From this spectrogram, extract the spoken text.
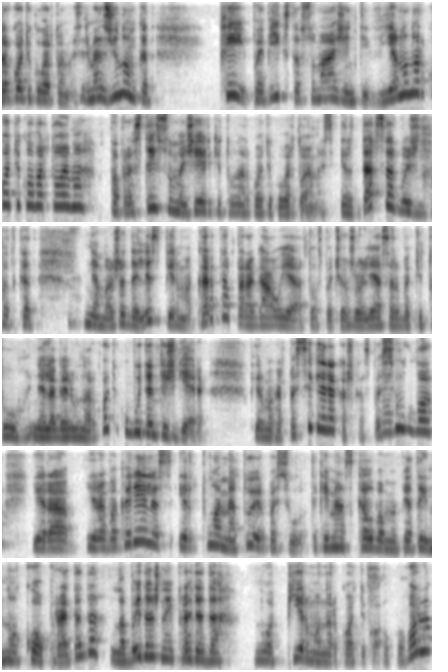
narkotikų vartojimas. Ir mes žinom, kad kai pavyksta sumažinti vieno narkotiko vartojimą, paprastai sumažėja ir kitų narkotikų vartojimas. Ir dar svarbu žinot, kad nemaža dalis pirmą kartą paragauja tos pačios žolės arba kitų nelegalių narkotikų būtent išgeria. Pirmą kartą pasigeria, kažkas pasiūlo, yra, yra vakarėlis ir tuo metu ir pasiūlo. Tai kai mes kalbam apie tai, nuo ko pradeda, labai dažnai pradeda nuo pirmo narkotiko alkoholio,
